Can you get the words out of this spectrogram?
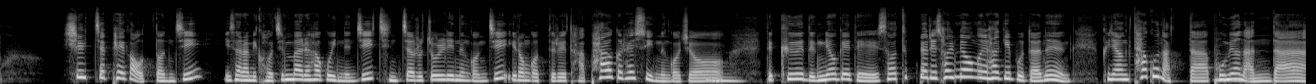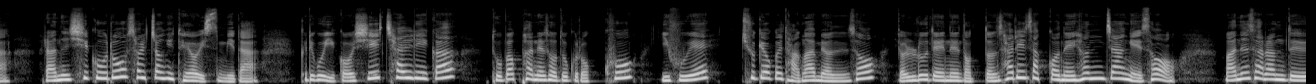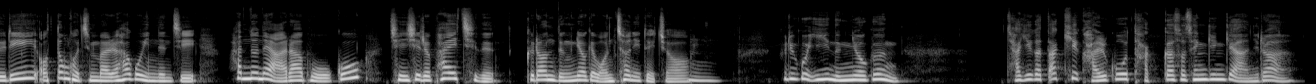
실제 패가 어떤지 이 사람이 거짓말을 하고 있는지 진짜로 쫄리는 건지 이런 것들을 다 파악을 할 수 있는 거죠. 음. 근데 그 능력에 대해서 특별히 설명을 하기보다는 그냥 타고났다, 보면 음. 안다. 라는 식으로 설정이 되어 있습니다. 그리고 이것이 찰리가 도박판에서도 그렇고 이후에 추격을 당하면서 연루되는 어떤 살인 사건의 현장에서 많은 사람들이 어떤 거짓말을 하고 있는지 한눈에 알아보고 진실을 파헤치는 그런 능력의 원천이 되죠. 음. 그리고 이 능력은 자기가 딱히 갈고 닦아서 생긴 게 아니라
